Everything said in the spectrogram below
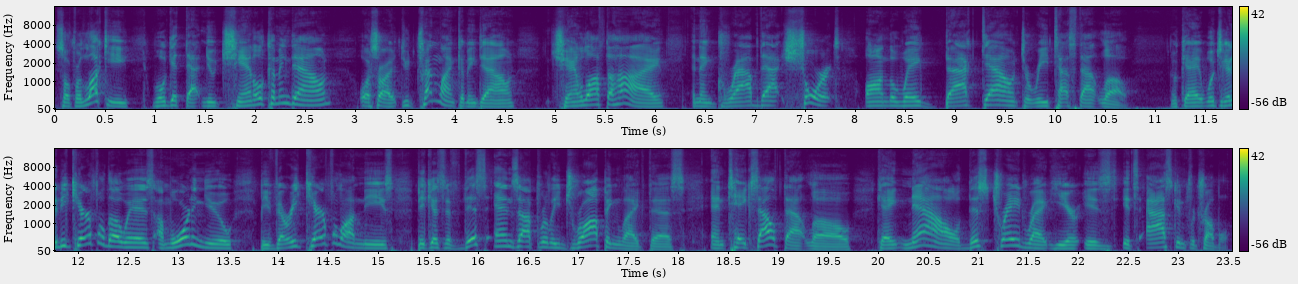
So if we're lucky, we'll get that new channel coming down, or sorry, new trend line coming down, channel off the high, and then grab that short on the way back down to retest that low. Okay, what you got to be careful though is I'm warning you, be very careful on these because if this ends up really dropping like this and takes out that low, okay, now this trade right here is it's asking for trouble.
